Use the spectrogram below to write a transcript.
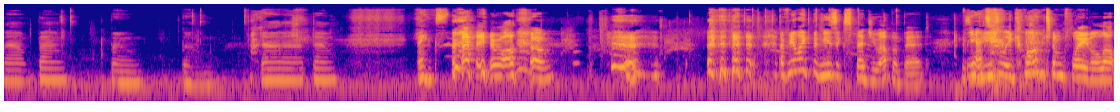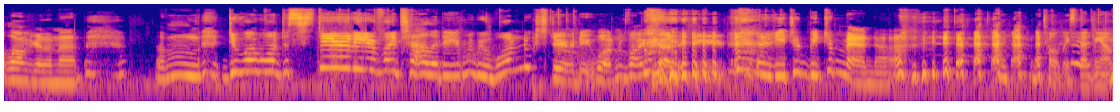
da, bum. Boom, boom. Da, da. Da, Thanks. You're welcome. I feel like the music sped you up a bit. 'cause Yeah. You usually contemplate a lot longer than that. Um, do I want dexterity or vitality? Maybe one dexterity, one vitality, a little bit of mana. Totally sped me up.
